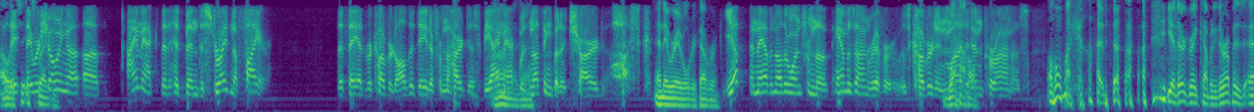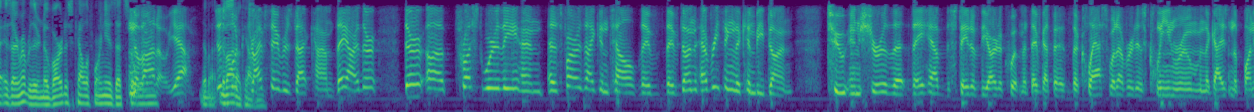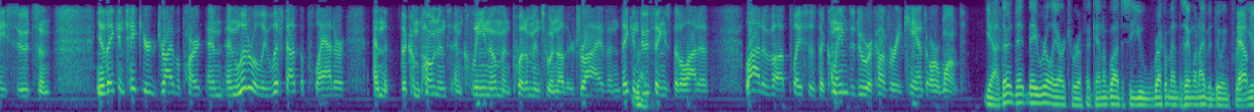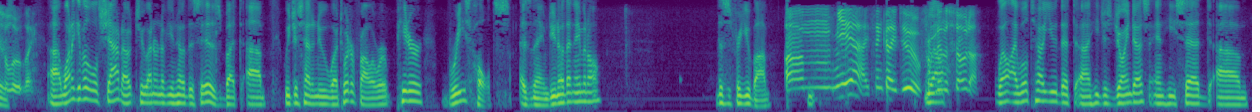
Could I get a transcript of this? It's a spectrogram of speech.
Oh, they, it's, they it's were frightening. showing a, a iMac that had been destroyed in a fire. That they had recovered all the data from the hard disk. The Oh, iMac my was nothing but a charred husk. and they were able to recover it. Yep, and they have another one from the Amazon River. It was covered in mud and piranhas. Oh my God! yeah, they're a great company. They're up as as I remember. They're in Novartis, California. Is that still? Novato, yeah. Nova- Just Novato, look drivesavers.com. They are they're they're uh, trustworthy, and as far as I can tell, they've they've done everything that can be done to ensure that they have the state of the art equipment. They've got the the class whatever it is clean room and the guys in the bunny suits and you know they can take your drive apart and and literally lift out the platter and the, the components and clean them and put them into another drive and they can Right. do things that a lot of a lot of uh, places that claim to do recovery can't or won't. Yeah, they're, they they really are terrific, and I'm glad to see you recommend the same one I've been doing for years. Absolutely. I uh, want to give a little shout out to I don't know if you know who this is, but uh, we just had a new uh, Twitter follower, Peter Briesholtz, as the name. Do you know that name at all? This is for you, Bob. Um, yeah, I think I do from Well- Minnesota. Well, I will tell you that uh, he just joined us, and he said, um,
